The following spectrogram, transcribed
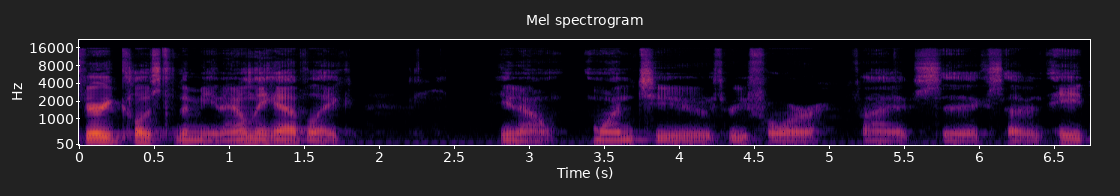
very close to the mean. I only have like, you know, one, two, three, four, five, six, seven, eight,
